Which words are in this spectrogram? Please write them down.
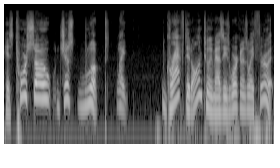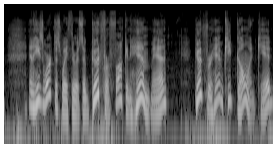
his torso, just looked like grafted onto him as he's working his way through it. And he's worked his way through it. So good for fucking him, man. Good for him. Keep going, kid.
